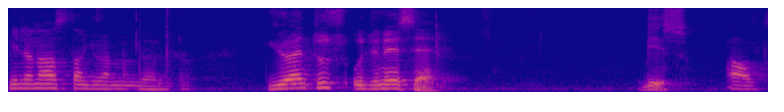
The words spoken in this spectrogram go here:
Milan'a asla güvenmem derbide. Juventus Udinese. 1. Alt.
